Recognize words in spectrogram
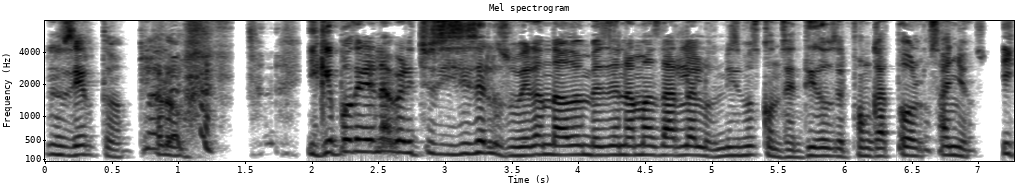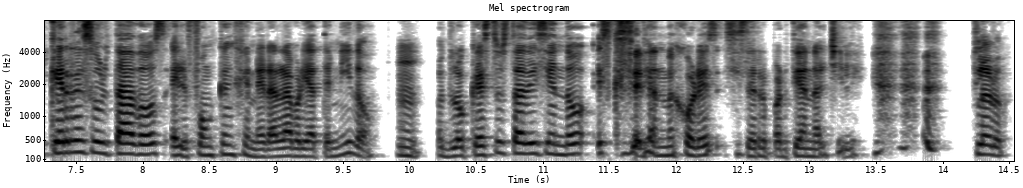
No es cierto, claro. ¿Y qué podrían haber hecho si sí se los hubieran dado en vez de nada más darle a los mismos consentidos del Fonca todos los años? ¿Y qué resultados el Fonca en general habría tenido? Mm. Lo que esto está diciendo es que serían mejores si se repartían al Chile. Claro.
